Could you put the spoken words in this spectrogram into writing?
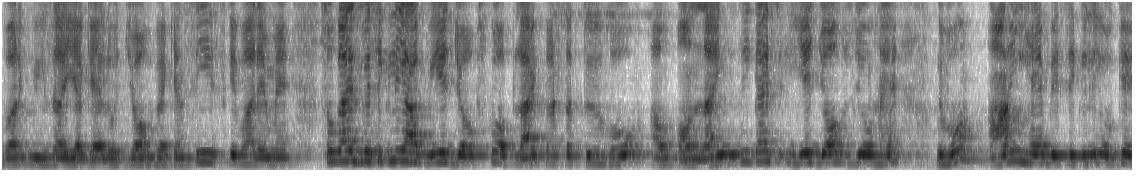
वर्क वीज़ा या कह लो जॉब वैकेंसीज के बारे में। सो so गाइस बेसिकली आप ये जॉब्स को अप्लाई कर सकते हो ऑनलाइन क्योंकि गाइस ये जॉब्स जो हैं, वो आई हैं बेसिकली ओके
